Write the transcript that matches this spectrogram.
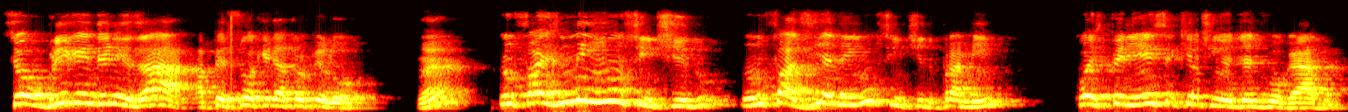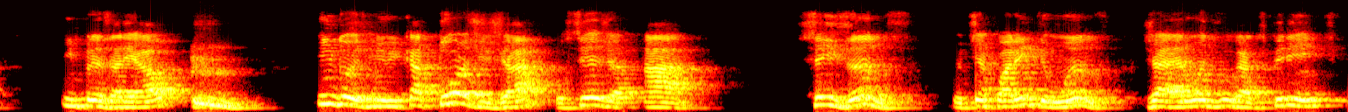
Você obriga a indenizar a pessoa que ele atropelou. Né? Não faz nenhum sentido, não fazia nenhum sentido para mim, com a experiência que eu tinha de advogado empresarial, em 2014 já, ou seja, há seis anos, eu tinha 41 anos, já era um advogado experiente,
